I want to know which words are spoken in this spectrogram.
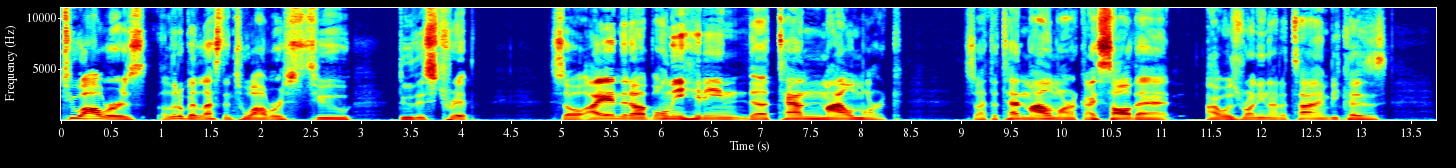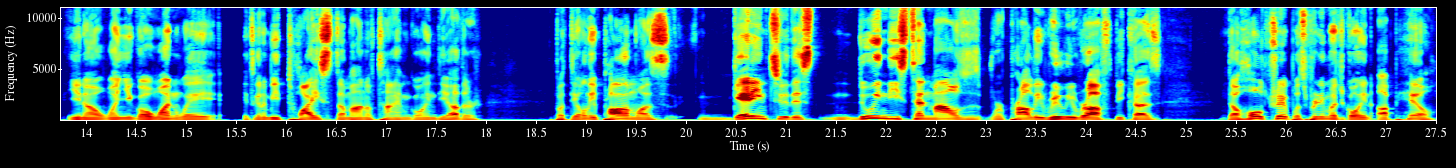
two hours, a little bit less than two hours to do this trip. So I ended up only hitting the 10 mile mark. So at the 10 mile mark, I saw that I was running out of time because, you know, when you go one way, it's going to be twice the amount of time going the other. But the only problem was getting to this, doing these 10 miles were probably really rough because the whole trip was pretty much going uphill.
